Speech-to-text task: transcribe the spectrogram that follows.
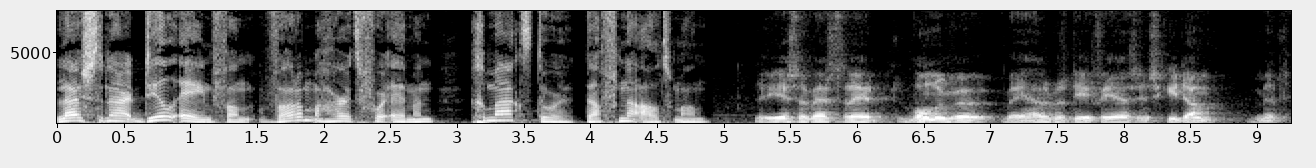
Luister naar deel 1 van Warm Hart voor Emmen, gemaakt door Daphne Oudman. De eerste wedstrijd wonnen we bij Herbers DVS in Schiedam met 1-0.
